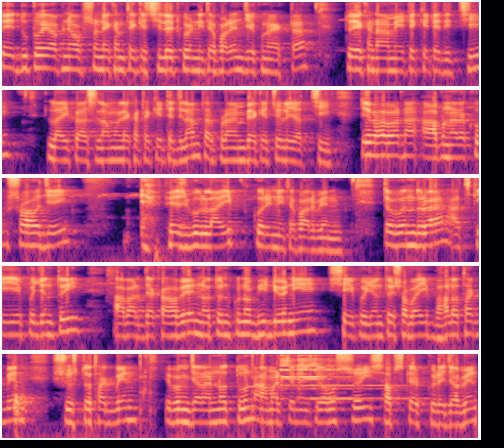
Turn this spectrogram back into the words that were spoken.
তো এই দুটোই আপনি অপশন এখান থেকে সিলেক্ট করে নিতে পারেন যে কোনো একটা। তো এখানে আমি এটা কেটে দিচ্ছি। লাইভে আসলাম, লেখাটা কেটে দিলাম, তারপর আমি ব্যাকে চলে যাচ্ছি। তো এভাবে আপনা- আপনারা খুব সহজেই ফেসবুক লাইভ করে নিতে পারবেন। তো বন্ধুরা, আজকে এই পর্যন্তই। আবার দেখা হবে নতুন কোনো ভিডিও নিয়ে। সেই পর্যন্ত সবাই ভালো থাকবেন, সুস্থ থাকবেন এবং যারা নতুন আমার চ্যানেলটি অবশ্যই সাবস্ক্রাইব করে যাবেন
